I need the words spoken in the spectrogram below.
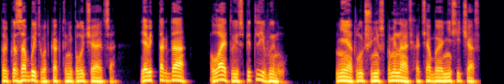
Только забыть вот как-то не получается. Я ведь тогда лайту из петли вынул. Нет, лучше не вспоминать, хотя бы не сейчас.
